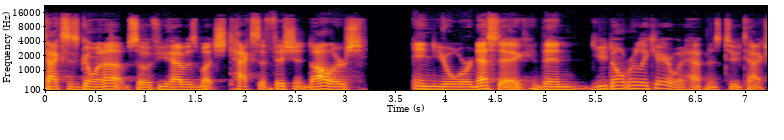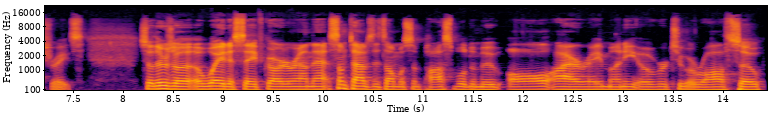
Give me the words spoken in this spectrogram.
taxes going up so if you have as much tax efficient dollars in your nest egg then you don't really care what happens to tax rates so there's a, a way to safeguard around that sometimes it's almost impossible to move all ira money over to a roth so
